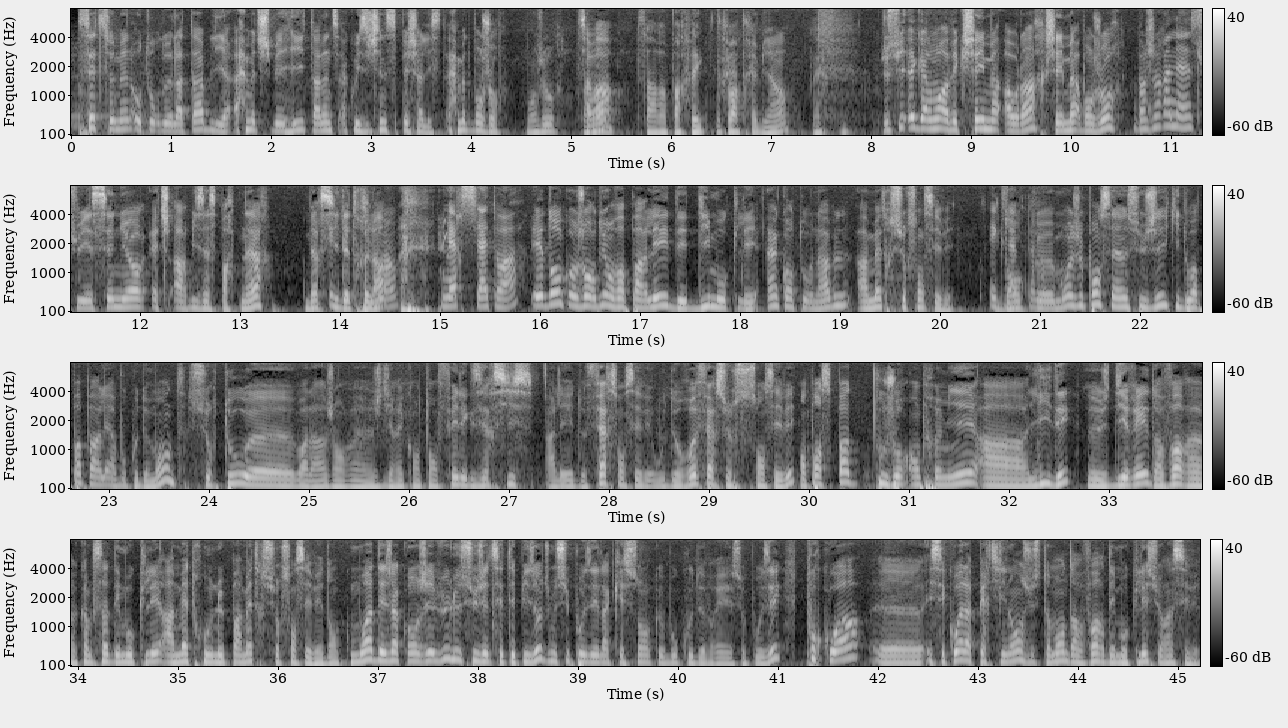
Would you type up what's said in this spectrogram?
Cette semaine, autour de la table, il y a Ahmed Shbehi, Talent Acquisition Specialist. Ahmed, bonjour. Bonjour. Ça, va, Ça va, parfait. Et toi Très bien. Merci. Je suis également avec Sheima Aourar. Sheima, bonjour. Bonjour Anas. Tu es senior HR Business Partner. Merci d'être là. Merci à toi. Et donc aujourd'hui, on va parler des 10 mots-clés incontournables à mettre sur son CV. Donc euh, moi je pense que c'est un sujet qui doit pas parler à beaucoup de monde, surtout euh, voilà genre euh, je dirais quand on fait l'exercice aller de faire son CV ou de refaire sur son CV, on pense pas toujours en premier à l'idée, je dirais d'avoir comme ça des mots clés à mettre ou ne pas mettre sur son CV. Donc moi déjà quand j'ai vu le sujet de cet épisode, je me suis posé la question que beaucoup devraient se poser. Pourquoi et c'est quoi la pertinence justement d'avoir des mots clés sur un CV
